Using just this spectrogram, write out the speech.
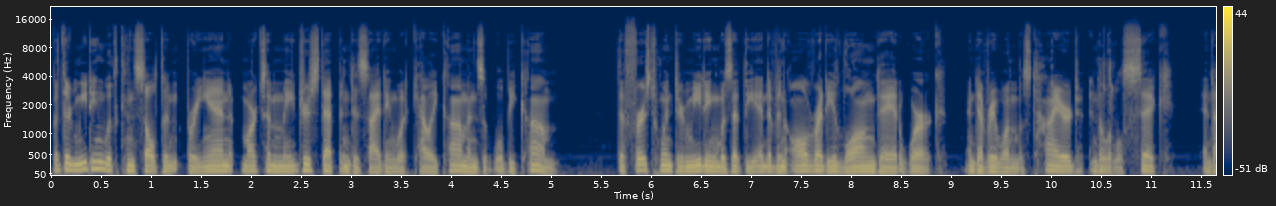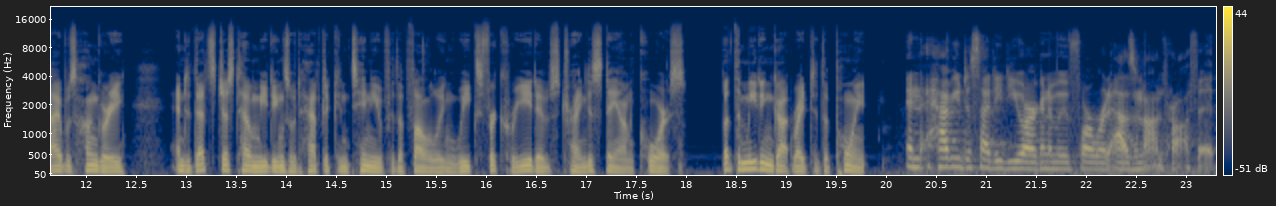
but their meeting with consultant Brienne marks a major step in deciding what Cali Commons will become. The first winter meeting was at the end of an already long day at work, and everyone was tired and a little sick, and I was hungry, and that's just how meetings would have to continue for the following weeks for creatives trying to stay on course. But the meeting got right to the point. And have you decided you are going to move forward as a nonprofit?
